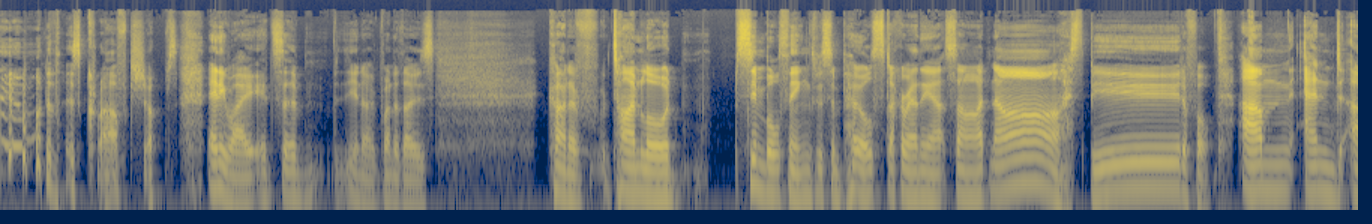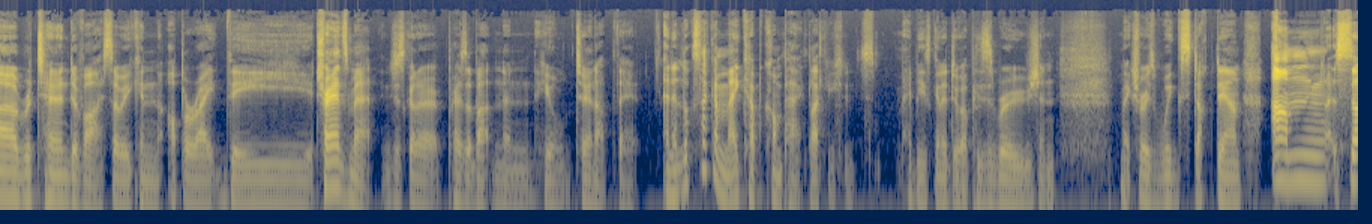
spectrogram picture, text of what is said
one of those craft shops. Anyway, it's a, you know, one of those kind of Time Lord symbol things with some pearls stuck around the outside. Nice, beautiful. Um, and a return device so we can operate the transmat. You just got to press a button and he'll turn up there. And it looks like a makeup compact, like you could maybe he's going to do up his rouge and make sure his wig's stuck down. Um, so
